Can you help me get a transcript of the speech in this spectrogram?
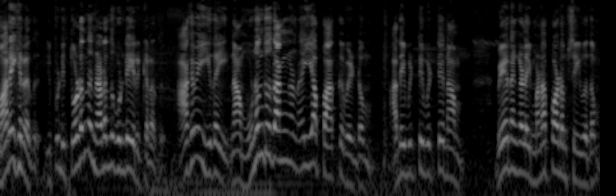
மறைகிறது. இப்படி தொடர்ந்து நடந்து கொண்டே இருக்கிறது. ஆகவே இதை நாம் உணர்ந்துதாங்க ஐயா பார்க்க வேண்டும். அதை விட்டு விட்டு நாம் வேதங்களை மனப்பாடம் செய்வதும்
